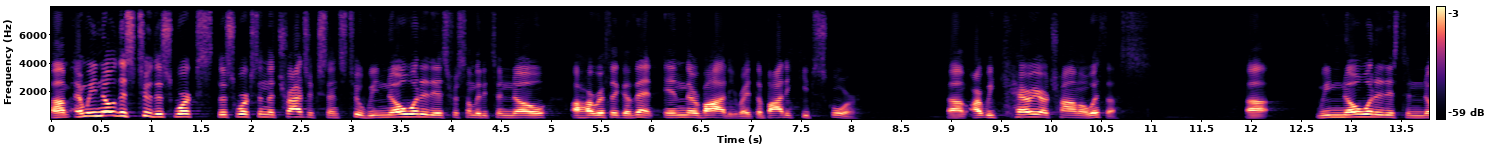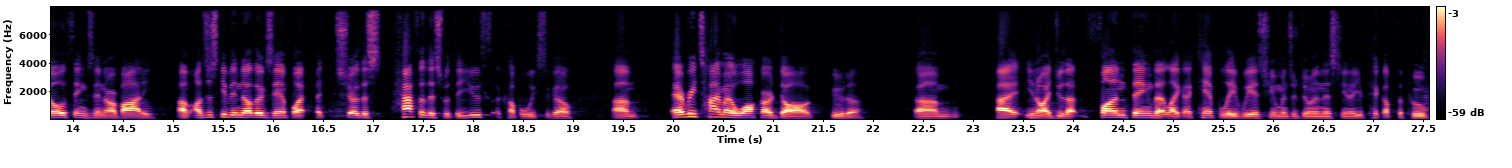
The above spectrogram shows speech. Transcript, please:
Um, and we know this too. This works. This works in the tragic sense too. We know what it is for somebody to know a horrific event in their body. Right? The body keeps score. Um, we carry our trauma with us. Uh, we know what it is to know things in our body. Um, I'll just give you another example. I, I shared this half of this with the youth a couple weeks ago. Um, every time I walk our dog, Gouda, um, I, you know, I do that fun thing that like I can't believe we as humans are doing this. You know, you pick up the poop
